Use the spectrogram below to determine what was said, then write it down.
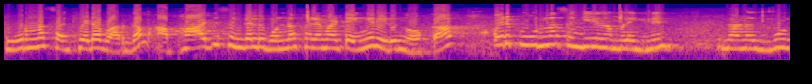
പൂർണ സംഖ്യയുടെ വർഗം അഭാജ്യ സംഖ്യകളുടെ ഗുണനഫലമായിട്ട് എങ്ങനെ ഇത് നോക്കാം. ഒരു പൂർണസംഖ്യയെ നമ്മളിങ്ങനെ എന്താണ് ഗുൺ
